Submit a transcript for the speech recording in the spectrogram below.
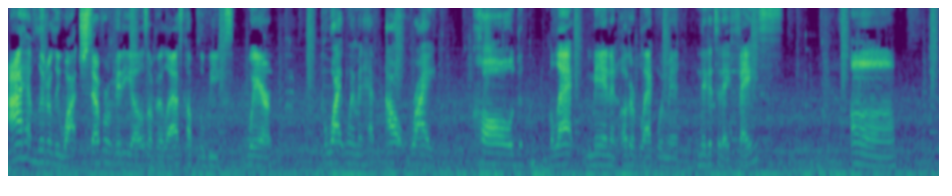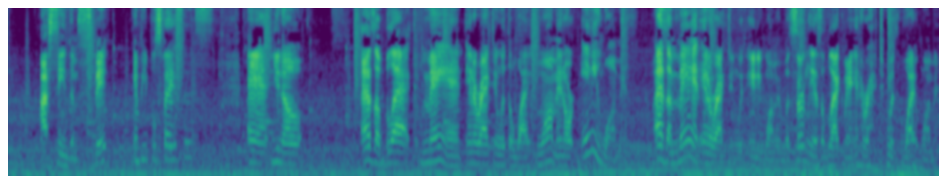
I have literally watched several videos over the last couple of weeks where white women have outright called black men and other black women nigga to their face. Um, I've seen them spit in people's faces. And, you know, as a black man interacting with a white woman or any woman, as a man interacting with any woman, but certainly as a black man interacting with a white woman,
